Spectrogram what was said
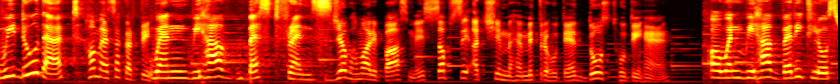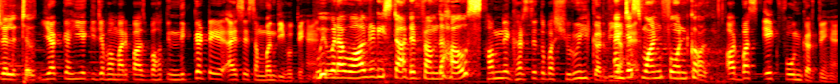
वी डू दैट हम ऐसा करते हैं। When we have best friends जब हमारे पास में सबसे अच्छे मह- मित्र होते हैं दोस्त होते हैं और when we have very close relative या कहिए कि जब हमारे पास बहुत ही निकट ऐसे संबंधी होते हैं। We would have already started from the house हमने घर से तो बस शुरू ही कर दिया and just one phone call और बस एक फ़ोन करते हैं।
